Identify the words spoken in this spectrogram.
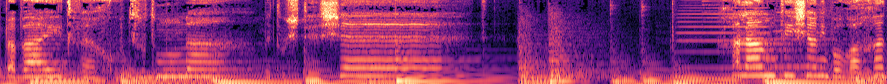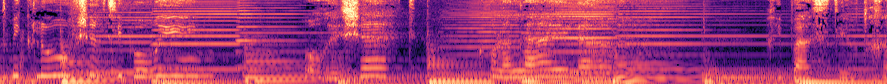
אני בבית והחוץ הוא תמונה מטושטשת. חלמתי שאני בורחת מכלוב של ציפורים, אורשת כל הלילה, חיפשתי אותך.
